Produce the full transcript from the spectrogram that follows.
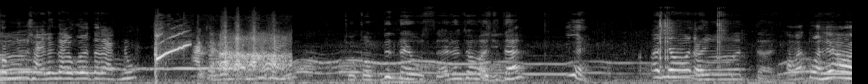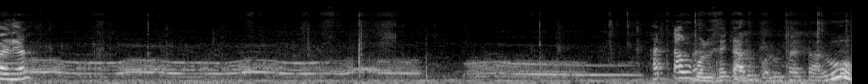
કંપનીનું સાયલેન્ટ ચાલુ કર્યો તારે આજનું આ કંપની જો કમ્પ્લીટ થાય સાયલેન્સ આવ હજી તાર. આ તારી. હવે તો હે આવે છે તારું ભલું છે તારું ભલું થાય તારું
